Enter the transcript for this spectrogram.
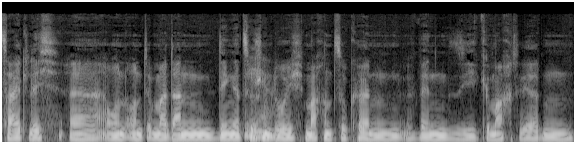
zeitlich äh, und, und immer dann Dinge zwischendurch ja. machen zu können, wenn sie gemacht werden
